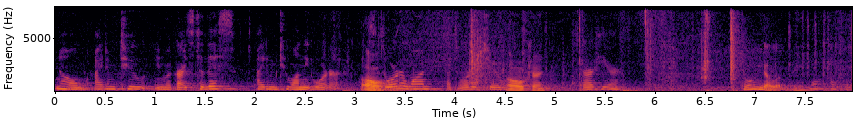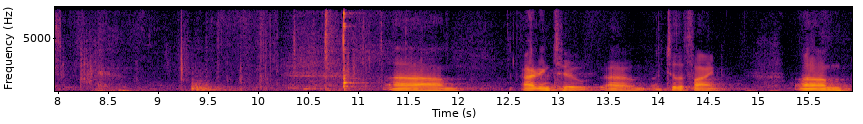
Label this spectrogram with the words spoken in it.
no, item two in regards to this, item two on the order. This Oh. is order one, that's order two. Oh, okay. Start here. Don't yell at me. Um, Item two, um, to the fine. Um,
